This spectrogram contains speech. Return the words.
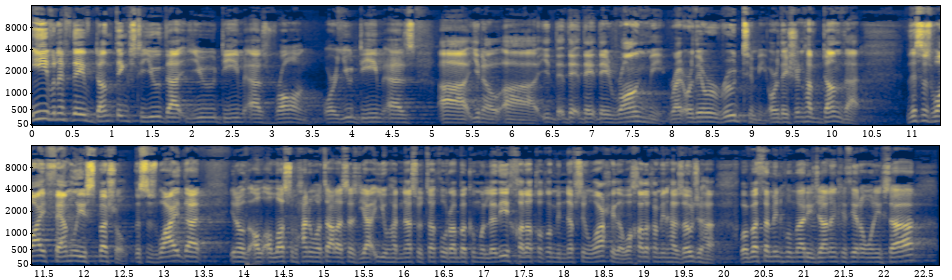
even if they've done things to you that you deem as wrong, or you deem as, uh, you know, uh, they, they, they wronged me, right? Or they were rude to me, or they shouldn't have done that. This is why family is special. This is why that you know, Allah subhanahu wa ta'ala says, Ya ayyuha nasu taqu rabbakum alladhi khalaqakum min nafsin wahida wa khalaqa minha zawjaha wa batha minhuma rijalan kathiran wa nisaa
